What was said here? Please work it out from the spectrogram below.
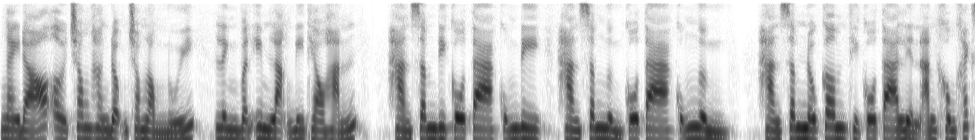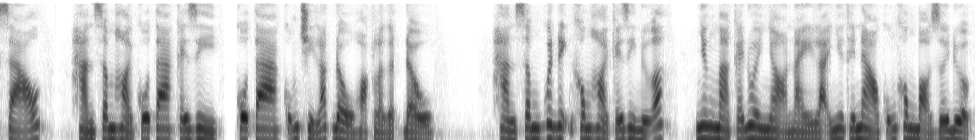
Ngày đó ở trong hang động trong lòng núi, Linh vẫn im lặng đi theo hắn. Hàn Sâm đi cô ta cũng đi, Hàn Sâm ngừng cô ta cũng ngừng. Hàn Sâm nấu cơm thì cô ta liền ăn không khách sáo, Hàn Sâm hỏi cô ta cái gì, cô ta cũng chỉ lắc đầu hoặc là gật đầu. Hàn Sâm quyết định không hỏi cái gì nữa, nhưng mà cái đuôi nhỏ này lại như thế nào cũng không bỏ rơi được.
